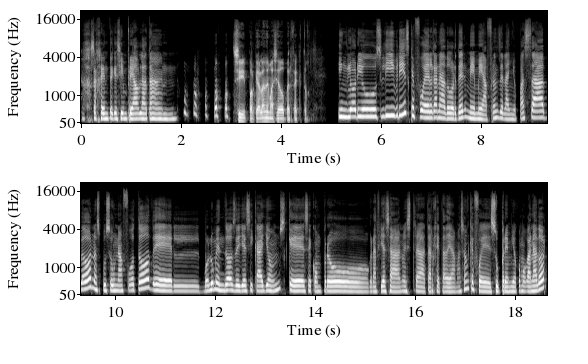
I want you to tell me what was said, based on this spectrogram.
esa gente que siempre habla tan Sí, porque hablan demasiado perfecto. Inglorious Libris, que fue el ganador del meme Afrons del año pasado, nos puso una foto del volumen 2 de Jessica Jones que se compró gracias a nuestra tarjeta de Amazon, que fue su premio como ganador.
